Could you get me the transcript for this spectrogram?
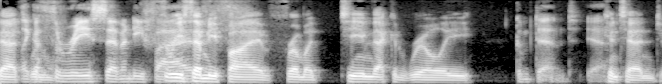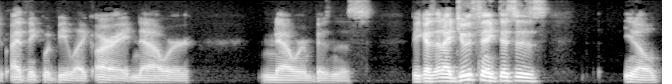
that's like a three seventy five. Three seventy five from a team that could really contend. Yeah, contend. I think would be like, all right, now we're now we're in business because, and I do think this is, you know,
